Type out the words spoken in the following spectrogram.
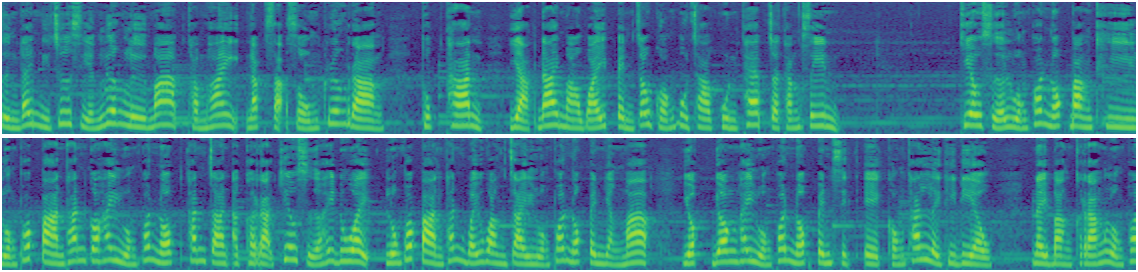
จึงได้มีชื่อเสียงเรื่องลือมากทำให้นักสะสมเครื่องราง ทุกท่านอยากได้มาไว้เป็นเจ้าของบูชาคุณแทบจะทั้งสิ้น เขี้ยวเสือหลวงพ่อนกบางทีหลวงพ่อปานท่านก็ให้หลวงพ่อนก ท่านจานอักขระเขี้ยวเสือให้ด้วย หลวงพ่อปานท่านไว้วางใจหลวงพ่อนกเป็นอย่างมาก ยกย่องให้หลวงพ่อนกเป็นสิทธิเอกของท่านเลยทีเดียว ในบางครั้งหลวงพ่อ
